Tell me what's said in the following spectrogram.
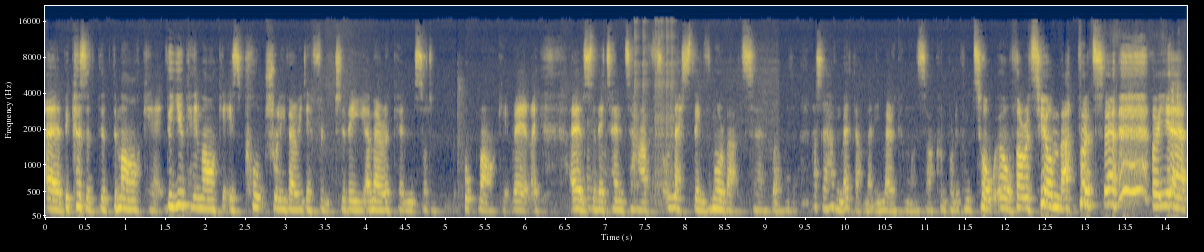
uh, because of the, the market. The UK market is culturally very different to the American sort of book market, really. Um, so they tend to have sort of less things, more about, uh, well, Actually, I haven't read that many American ones, so I couldn't probably come talk with authority on that. But, uh, but yeah,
